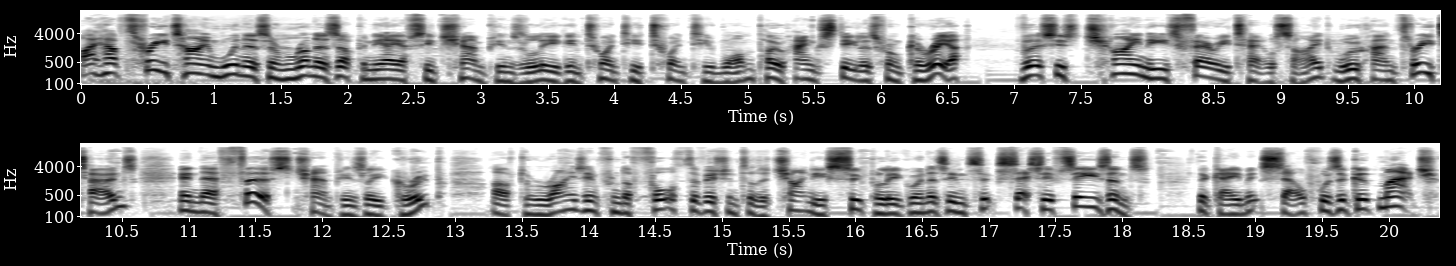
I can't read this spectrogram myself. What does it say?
I have three time winners and runners up in the AFC Champions League in 2021 Pohang Steelers from Korea versus Chinese fairy tale side Wuhan Three Towns in their first Champions League group after rising from the fourth division to the Chinese Super League winners in successive seasons. The game itself was a good match.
